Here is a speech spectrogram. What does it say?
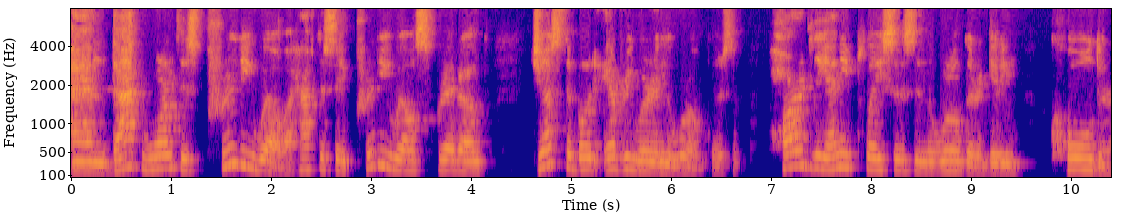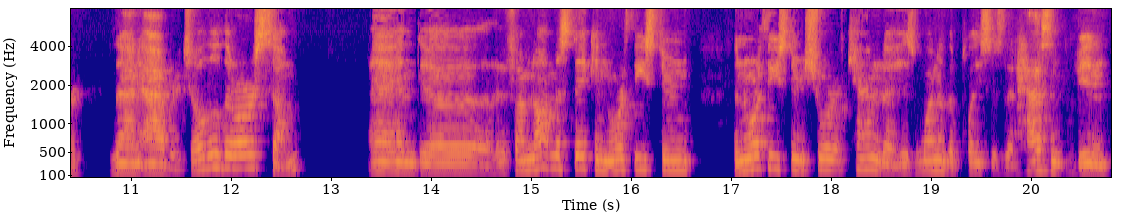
and that warmth is pretty well, I have to say, pretty well spread out just about everywhere in the world. There's hardly any places in the world that are getting colder than average, although there are some. And uh, if I'm not mistaken, northeastern the northeastern shore of Canada is one of the places that hasn't been,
